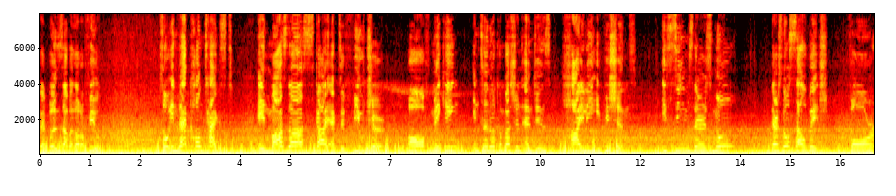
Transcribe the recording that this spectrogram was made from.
that burns up a lot of fuel. So in that context, in Mazda's Skyactiv future of making internal combustion engines highly efficient, it seems there's no there's no salvage for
